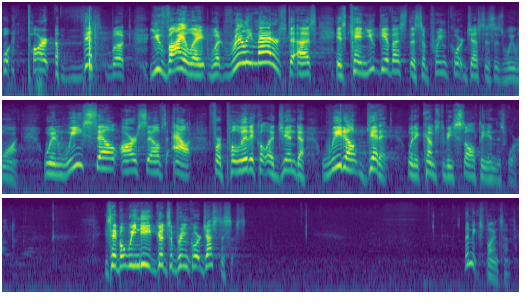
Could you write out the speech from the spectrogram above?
what part of this book you violate. What really matters to us is can you give us the Supreme Court justices we want? When we sell ourselves out for political agenda, we don't get it when it comes to be salty in this world. You say, but we need good Supreme Court justices. Let me explain something.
